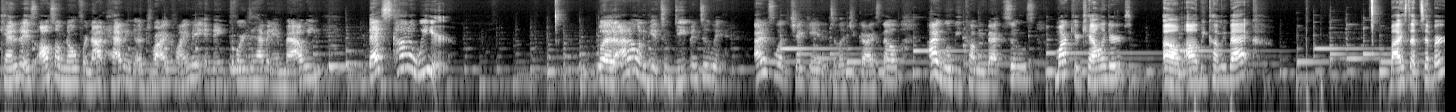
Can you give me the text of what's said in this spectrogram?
Canada is also known for not having a dry climate, and then for it to happen in Maui, that's kind of weird. But I don't want to get too deep into it. I just want to check in and to let you guys know I will be coming back soon. Mark your calendars. Um, I'll be coming back by September.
